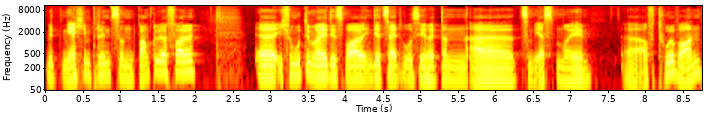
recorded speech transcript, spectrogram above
mit Märchenprinz und Banküberfall. Äh, ich vermute mal, das war in der Zeit, wo sie halt dann äh, zum ersten Mal äh, auf Tour waren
